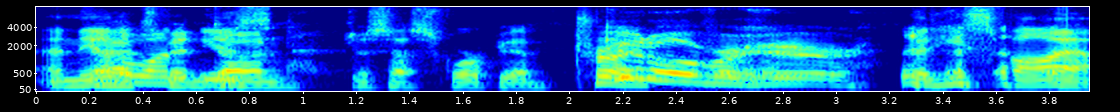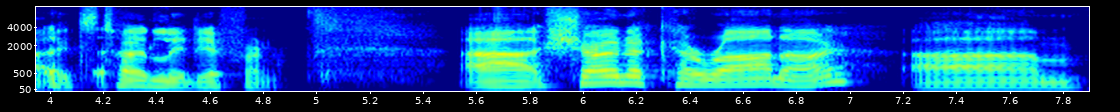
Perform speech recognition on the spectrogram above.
And the yeah, other it's one been is done. Just a scorpion. True. Get over here. but he's fire. It's totally different. Uh, Shona Carano. Um,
